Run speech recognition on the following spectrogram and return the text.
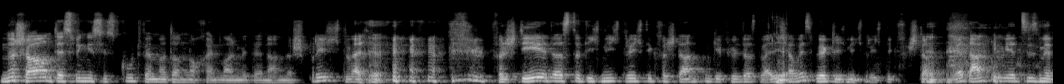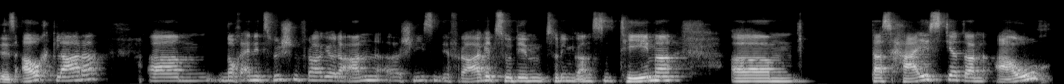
Na schau, und deswegen ist es gut, wenn man dann noch einmal miteinander spricht, weil ich verstehe, dass du dich nicht richtig verstanden gefühlt hast, weil ich ja. habe es wirklich nicht richtig verstanden. Ja, danke, jetzt ist mir das auch klarer. Ähm, noch eine Zwischenfrage oder anschließende Frage zu dem, zu dem ganzen Thema. Ähm, das heißt ja dann auch,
